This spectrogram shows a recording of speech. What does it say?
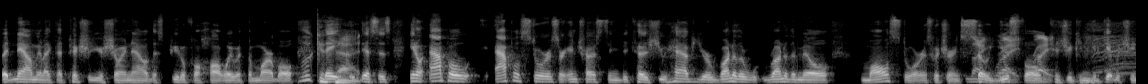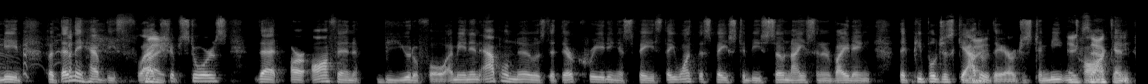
But now, I mean, like that picture you're showing now, this beautiful hallway with the marble. Look at they, that. This is you know Apple Apple stores are interesting because you have your run of the run of the mill mall stores, which are so useful because right. you can get what you need. But then they have these flagship stores that are often beautiful. I mean, and Apple knows that they're creating a space. They want the space to be so nice and inviting that people just gather there just to meet and exactly. talk. And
